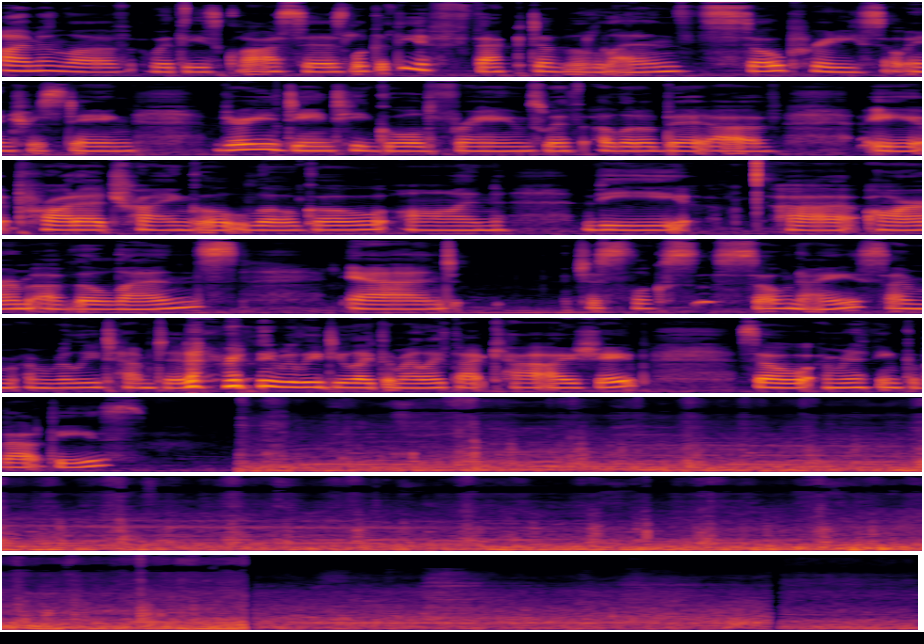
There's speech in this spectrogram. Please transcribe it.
I'm in love with these glasses. Look at the effect of the lens. so pretty, so interesting. Very dainty gold frames with a little bit of a Prada triangle logo on the uh, arm of the lens. And just looks so nice. I'm, I'm really tempted. I really, really do like them. I like that cat eye shape. So I'm going to think about these.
